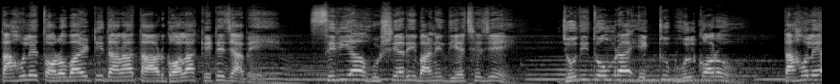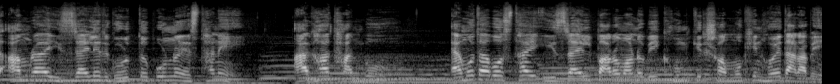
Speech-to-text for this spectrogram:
তাহলে তরবারিটি দ্বারা তার গলা কেটে যাবে। সিরিয়া হুঁশিয়ারি বাণী দিয়েছে যে, যদি তোমরা একটু ভুল করো, তাহলে আমরা ইসরায়েলের গুরুত্বপূর্ণ স্থানে আঘাত হানব। এমতাবস্থায় ইসরায়েল পারমাণবিক হুমকির সম্মুখীন হয়ে দাঁড়াবে।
